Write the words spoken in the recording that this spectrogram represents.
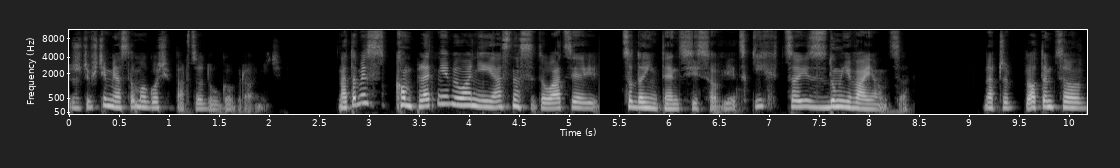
rzeczywiście miasto mogło się bardzo długo bronić. Natomiast kompletnie była niejasna sytuacja co do intencji sowieckich, co jest zdumiewające. Znaczy, o tym, co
